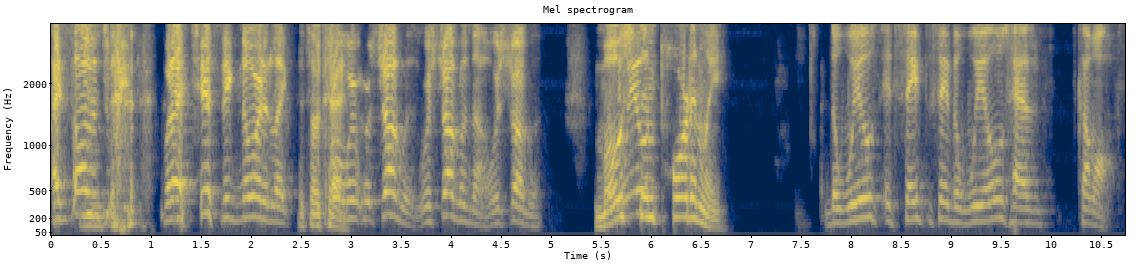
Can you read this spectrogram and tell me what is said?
I saw the mm. tweet, but I just ignored it. Like, It's okay. bro, we're, we're struggling. We're struggling now. We're struggling. Most wheels- importantly, The wheels. It's safe to say the wheels has come off.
